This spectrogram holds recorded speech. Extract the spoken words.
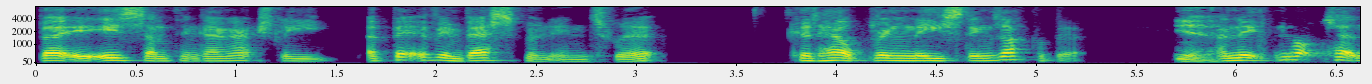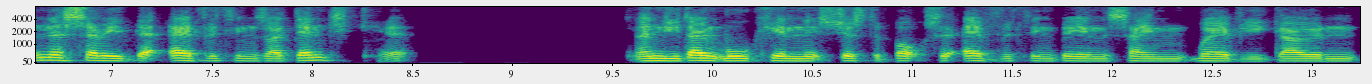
But it is something going actually a bit of investment into it could help bring these things up a bit. Yeah. And it, not necessarily that everything's identical and you don't walk in, it's just a box of everything being the same wherever you go. And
